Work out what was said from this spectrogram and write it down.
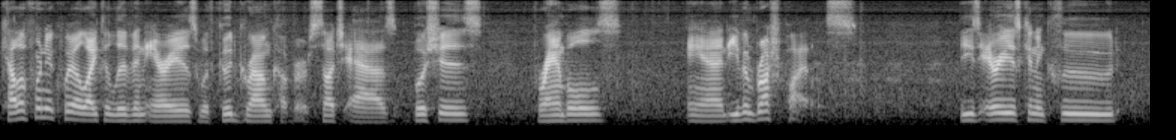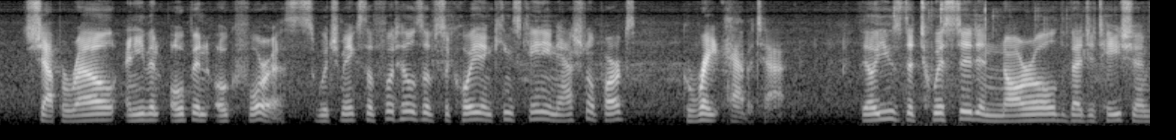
California quail like to live in areas with good ground cover, such as bushes, brambles, and even brush piles. These areas can include chaparral, and even open oak forests, which makes the foothills of Sequoia and Kings Canyon National Parks great habitat. They'll use the twisted and gnarled vegetation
